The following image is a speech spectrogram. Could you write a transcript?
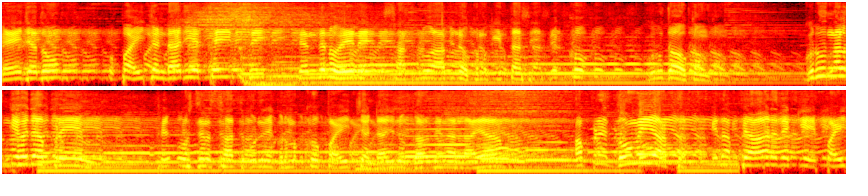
ਗਏ ਜਦੋਂ ਉਹ ਭਾਈ ਝੰਡਾ ਜੀ ਇੱਥੇ ਹੀ ਤੁਸੀਂ ਤਿੰਨ ਦਿਨ ਹੋਏ ਨੇ। ਸਤਿਗੁਰੂ ਆਪ ਜੀ ਨੇ ਹੁਕਮ ਕੀਤਾ ਸੀ, ਵੇਖੋ ਗੁਰੂ ਦਾ ਹੁਕਮ। ਗੁਰੂ ਨਾਲ ਕਿਹੋ ਜਿਹਾ ਪ੍ਰੇਮ? ਫਿਰ ਉਸ ਦਿਨ ਸਤਿਗੁਰੂ ਨੇ ਗੁਰਮੁਖੋ ਭਾਈ ਝੰਡਾ ਜੀ ਨੂੰ ਗਲ ਦੇ ਨਾਲ ਲਾਇਆ। ਆਪਣੇ ਦੋਵੇਂ ਹੱਥ ਇਹਦਾ ਪਿਆਰ ਵੇਖੇ ਭਾਈ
